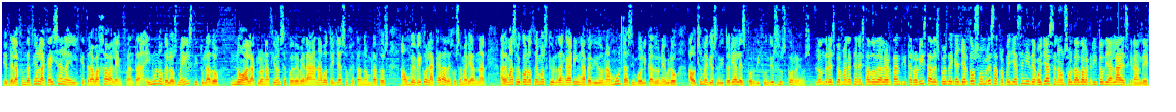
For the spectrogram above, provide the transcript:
y el de la Fundación La Caixa en el que trabajaba la infanta. En uno de los mails titulado No a la clonación se puede ver a Ana Botella sujetando en brazos a un bebé con la cara de José María Aznar. Además, hoy conocemos que Urdangarín ha pedido una multa simbólica de un euro a ocho medios editoriales por difundir sus correos. Londres permanece en estado de alerta antiterrorista después de que ayer dos hombres atropellasen y degollasen a un soldado al grito de Alá es grande.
